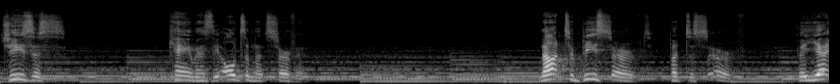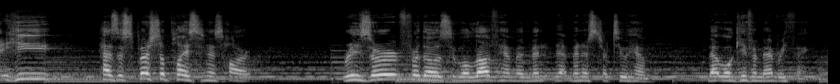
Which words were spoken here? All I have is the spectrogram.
Jesus came as the ultimate servant, not to be served, but to serve. But yet, he has a special place in his heart reserved for those who will love him and that minister to him, that will give him everything.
